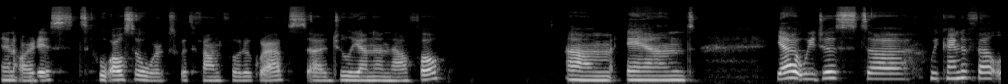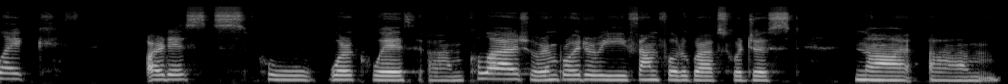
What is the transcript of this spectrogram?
an artist who also works with found photographs uh, juliana naufel um, and yeah we just uh, we kind of felt like artists who work with um, collage or embroidery found photographs were just not um,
